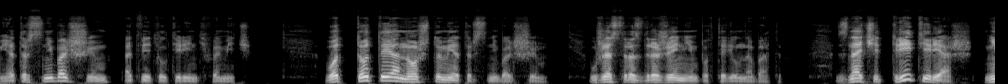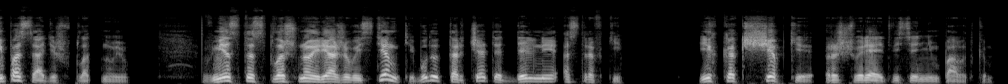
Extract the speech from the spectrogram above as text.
Метр с небольшим, — ответил Терентий Фомич. — Вот то-то и оно, что метр с небольшим, — уже с раздражением повторил Набатов. — Значит, третий ряж не посадишь вплотную. Вместо сплошной ряжевой стенки будут торчать отдельные островки. Их как щепки расшвыряет весенним паводком.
